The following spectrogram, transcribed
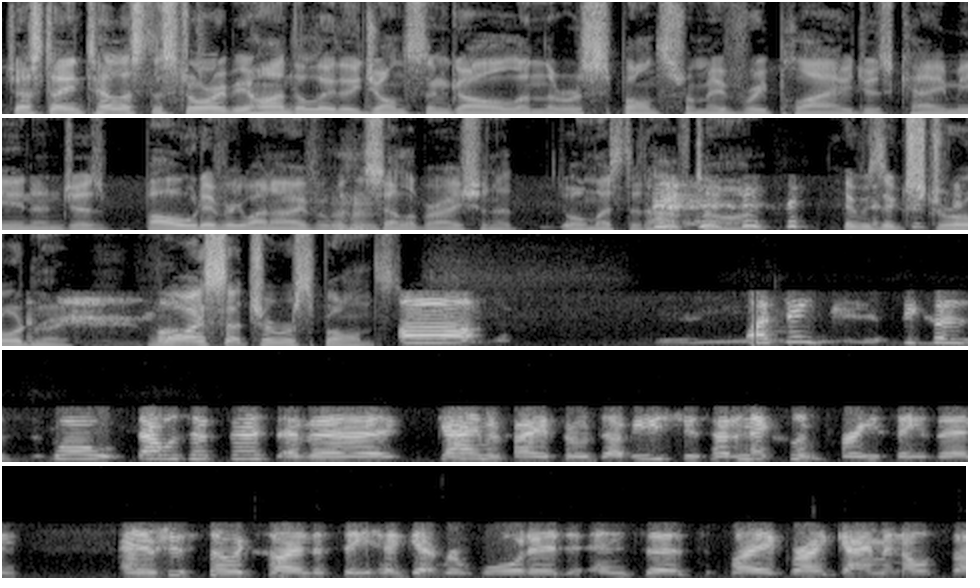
Justine, tell us the story behind the Lily Johnson goal and the response from every player who just came in and just bowled everyone over with the Mhm. celebration at almost at half time. it was extraordinary. Why such a response? Oh, I think because well, that was her first ever game of AFLW. She's had an excellent pre-season, and it was just so exciting to see her get rewarded and to, to play a great game, and also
